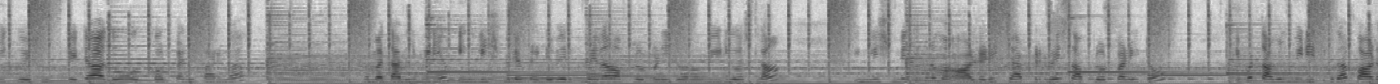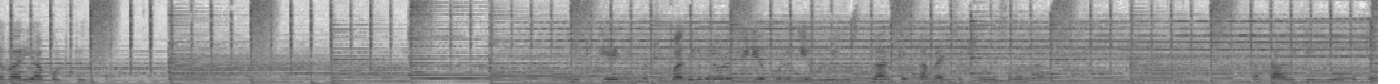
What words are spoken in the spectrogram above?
ஈக்குவேஷன்ஸ் கேட்டால் அதுவும் ஒர்க் அவுட் பண்ணி பாருங்கள் நம்ம தமிழ் மீடியம் இங்கிலீஷ் மீடியம் ரெண்டு பேருக்குமே தான் அப்லோட் பண்ணிட்டு வரோம் வீடியோஸ்லாம் இங்கிலீஷ் மீடியத்துக்கு நம்ம ஆல்ரெடி சாப்டர் வைஸ் அப்லோட் பண்ணிட்டோம். இப்போ தமிழ் மீடியத்துக்கு தான் பாடவாரியாக போட்டுட்டு இருக்கோம். உங்களுக்கு கேள்வி மற்றும் பதில்களோட வீடியோ போடுறது எவ்வளோ யூஸ்ஃபுல்லாக இருக்குன்னு கமெண்ட் செக்ஷனில் சொல்லுங்கள் பத்தாவது கேள்வி வந்துட்டு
